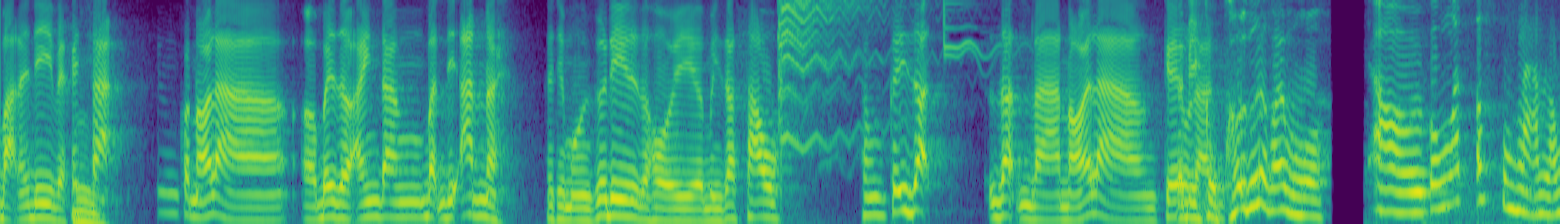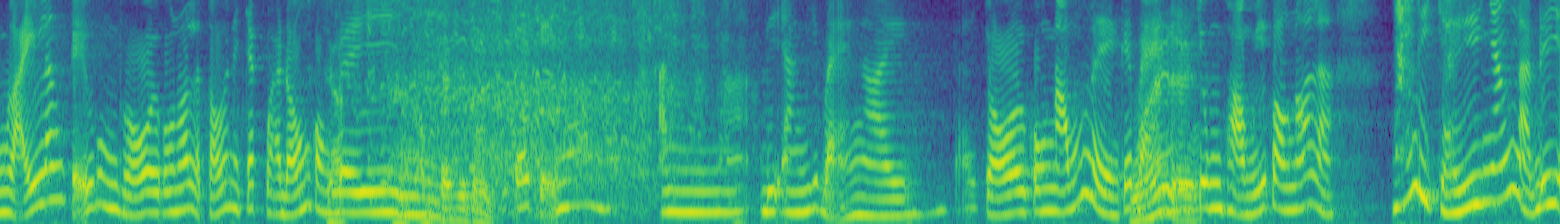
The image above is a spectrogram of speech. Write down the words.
bạn ấy đi về khách Ừ. sạn con nói là ờ, bây giờ anh đang bận đi ăn này. Thế thì mọi người cứ đi rồi hồi mình ra sau. Xong cái giận giận là nói là kêu bị là cục hứng đó phải không mua ờ con mắt úp con làm lộng lẫy lắm kiểu con rồi con nói là tối nay chắc qua đón con Dạ. đi. Tôi. Cái kiểu nó anh à, đi ăn với bạn rồi. Cái trời ơi con nóng liền. Cái bạn đi chung phòng với con nói là nhắn đi chị nhắn là đi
